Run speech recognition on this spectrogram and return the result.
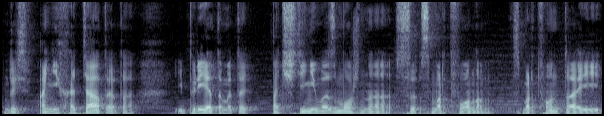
То есть они хотят это, и при этом это почти невозможно с смартфоном. Смартфон-то и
